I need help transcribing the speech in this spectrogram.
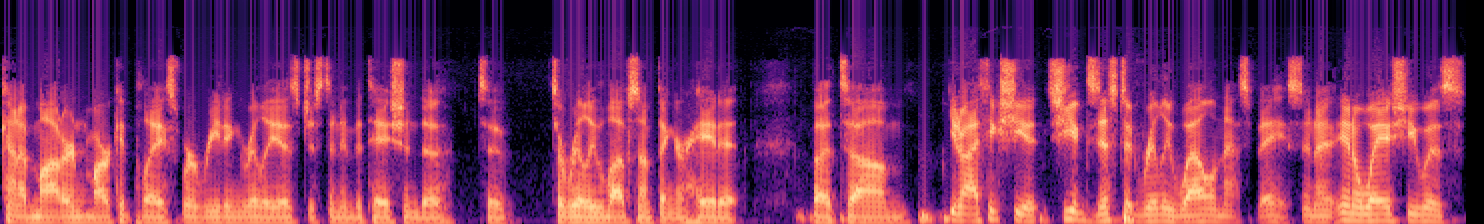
kind of modern marketplace where reading really is just an invitation to to to really love something or hate it. But um, you know, I think she she existed really well in that space. In a in a way, she was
